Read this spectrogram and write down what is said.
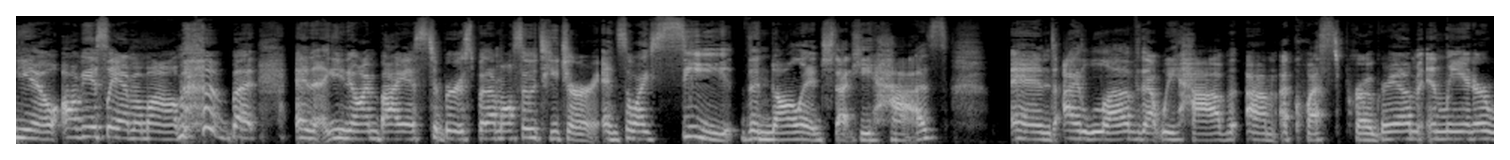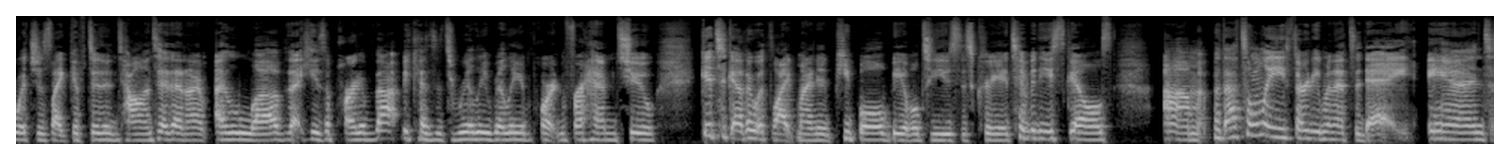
you know, obviously I'm a mom, but, and, you know, I'm biased to Bruce, but I'm also a teacher. And so I see the knowledge that he has. And I love that we have um, a quest program in Leander, which is like gifted and talented. And I, I love that he's a part of that because it's really, really important for him to get together with like minded people, be able to use his creativity skills. Um, but that's only 30 minutes a day. And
